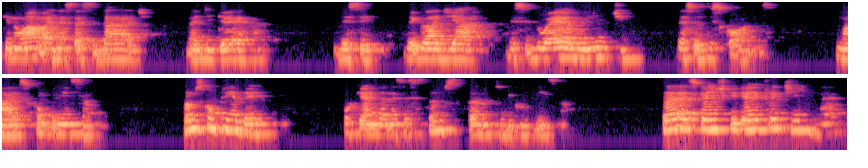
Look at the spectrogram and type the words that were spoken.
Que não há mais necessidade né, de guerra, desse degladiar, desse duelo íntimo, dessas discórdias, mas compreensão. Vamos compreender, porque ainda necessitamos tanto de compreensão. Então, era isso que a gente queria refletir, né?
